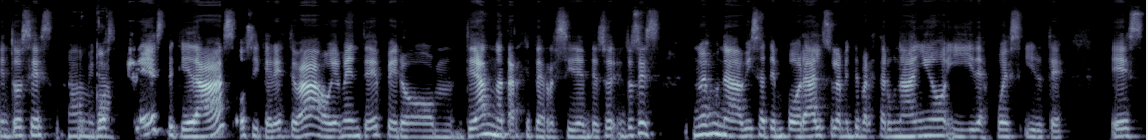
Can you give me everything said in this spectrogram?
Entonces, ah, vos si querés, te quedás, o si querés, te vas, obviamente, pero mm, te dan una tarjeta de residente. Entonces, no es una visa temporal solamente para estar un año y después irte es,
